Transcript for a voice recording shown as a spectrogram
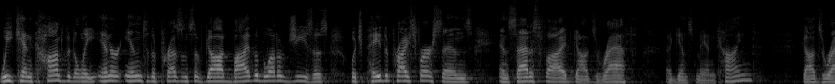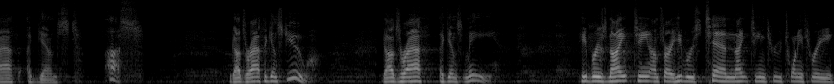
We can confidently enter into the presence of God by the blood of Jesus, which paid the price for our sins and satisfied God's wrath against mankind, God's wrath against us, God's wrath against you, God's wrath against me. Hebrews 19, I'm sorry, Hebrews 10, 19 through 23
